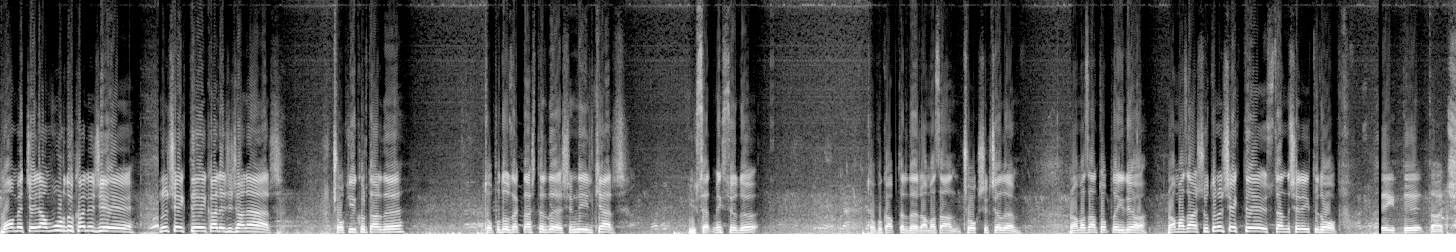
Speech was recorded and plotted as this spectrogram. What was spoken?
Muhammed Ceylan vurdu kaleci. Bunu çekti kaleci Caner. Çok iyi kurtardı. Topu da uzaklaştırdı. Şimdi İlker yükseltmek istiyordu. Topu kaptırdı. Ramazan çok şık çalım. Ramazan topla gidiyor. Ramazan şutunu çekti. Üstten dışarıya gitti top. Nereye gitti? Taç.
